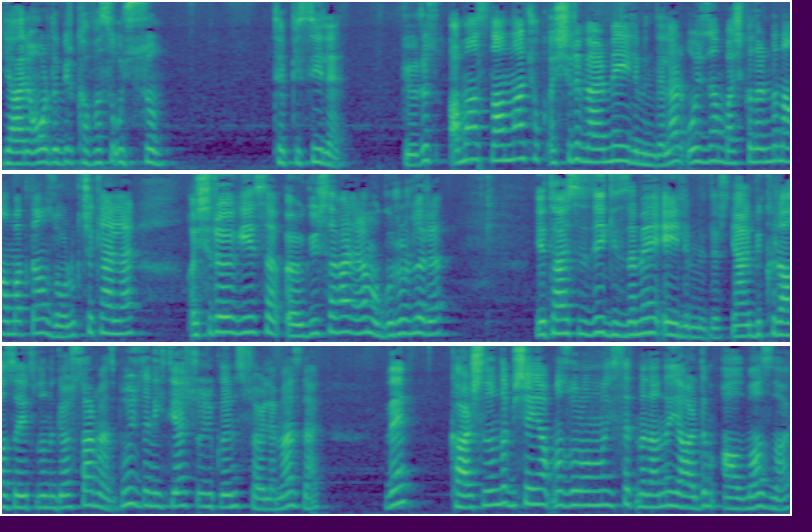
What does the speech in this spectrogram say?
Yani orada bir kafası uçsun tepkisiyle görürüz. Ama aslanlar çok aşırı verme eğilimindeler. O yüzden başkalarından almaktan zorluk çekerler. Aşırı övgüyü, övgüyü severler ama gururları yetersizliği gizlemeye eğilimlidir. Yani bir kral zayıflığını göstermez. Bu yüzden ihtiyaç çocuklarını söylemezler. Ve karşılığında bir şey yapma zorunluluğu hissetmeden de yardım almazlar.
